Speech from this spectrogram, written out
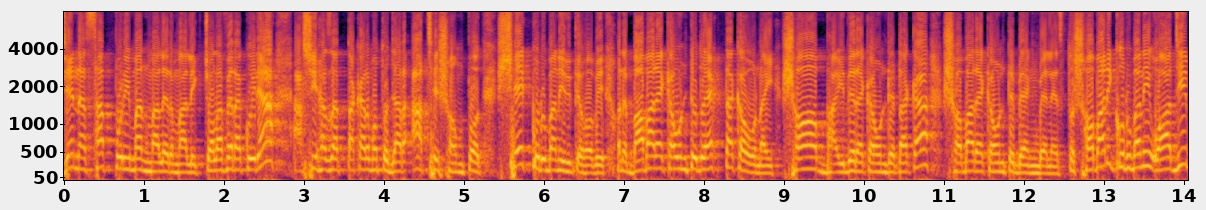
যে না নাসাব পরিমাণ মালের মালিক, চলাফেরা কইরা আশি হাজার টাকার মতো যার আছে সম্পদ, সে কোরবানি দিতে হবে। মানে বাবার অ্যাকাউন্টে তো এক টাকাও নাই, সব ভাইদের অ্যাকাউন্টে টাকা, সবার অ্যাকাউন্টে ব্যাংক ব্যালেন্স। তো সবারই কোরবানি ওয়াজিব,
